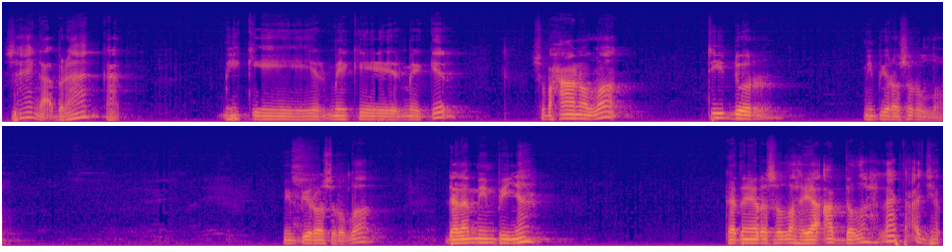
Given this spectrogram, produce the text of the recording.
Saya nggak berangkat. Mikir, mikir, mikir Subhanallah tidur mimpi Rasulullah. Mimpi Rasulullah dalam mimpinya katanya Rasulullah ya Abdullah la ta'jab.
